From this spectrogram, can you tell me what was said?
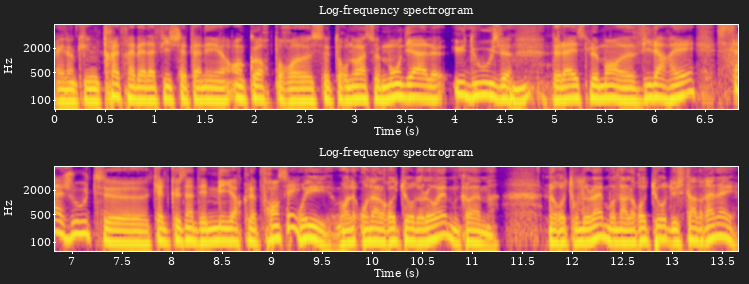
Oui, donc une très très belle affiche cette année encore pour euh, ce tournoi, ce mondial U12 Mhm. de l'AS Le Mans euh, Villaret. S'ajoutent euh, quelques-uns des meilleurs clubs français. Oui, on a le retour de l'OM quand même. Le retour de l'OM, on a le retour du Stade Rennais,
